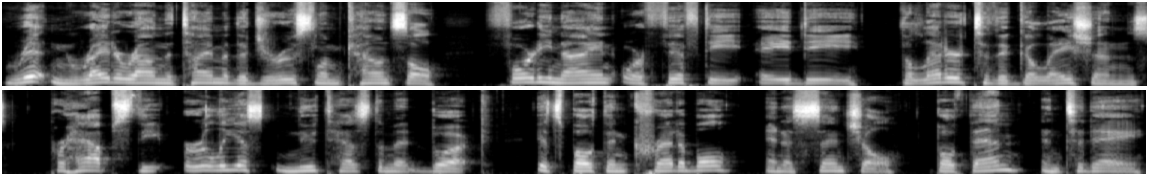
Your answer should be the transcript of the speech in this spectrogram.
written right around the time of the Jerusalem Council, 49 or 50 AD, the letter to the Galatians, perhaps the earliest New Testament book. It's both incredible and essential, both then and today,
